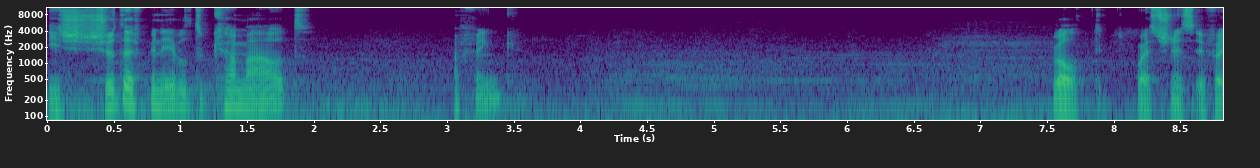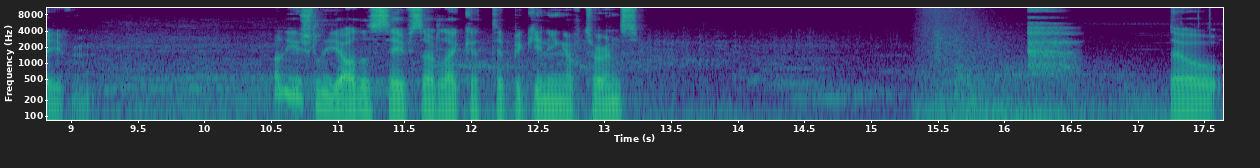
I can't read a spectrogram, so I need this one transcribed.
he should have been able to come out, I think. Well, the question is if I even... Well, usually other saves are like at the beginning of turns. So...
